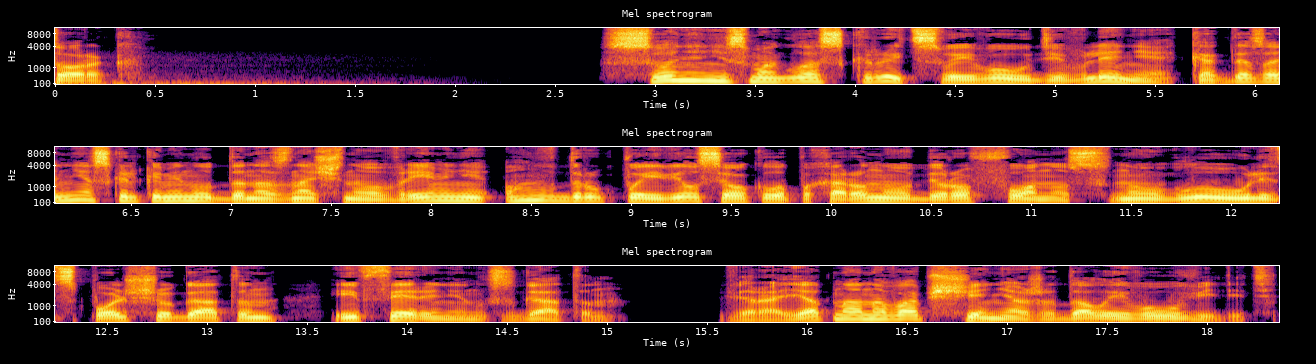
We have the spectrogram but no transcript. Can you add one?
40. Соня не смогла скрыть своего удивления, когда за несколько минут до назначенного времени он вдруг появился около похоронного бюро «Фонус» на углу улиц Польшугаттен и Ференингсгаттен. Вероятно, она вообще не ожидала его увидеть.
